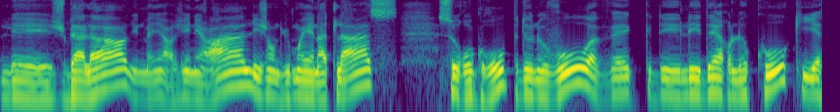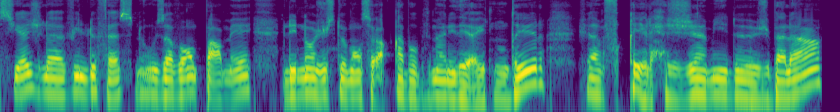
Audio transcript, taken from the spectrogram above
les Jbala, d'une manière générale, les gens du Moyen Atlas, se regroupent de nouveau avec des leaders locaux qui assiègent la ville de Fès. Nous avons parmi les noms justement ce Aqab Bdmani de Aïtndir, al-Hajjami de Jbala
